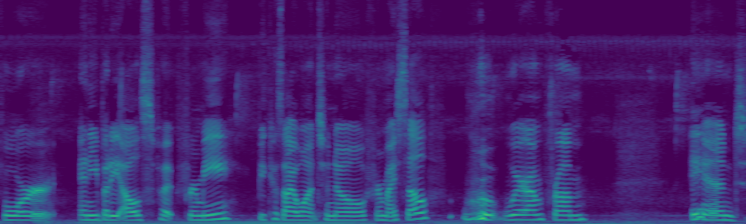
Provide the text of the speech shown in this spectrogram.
for anybody else but for me because I want to know for myself where I'm from. And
